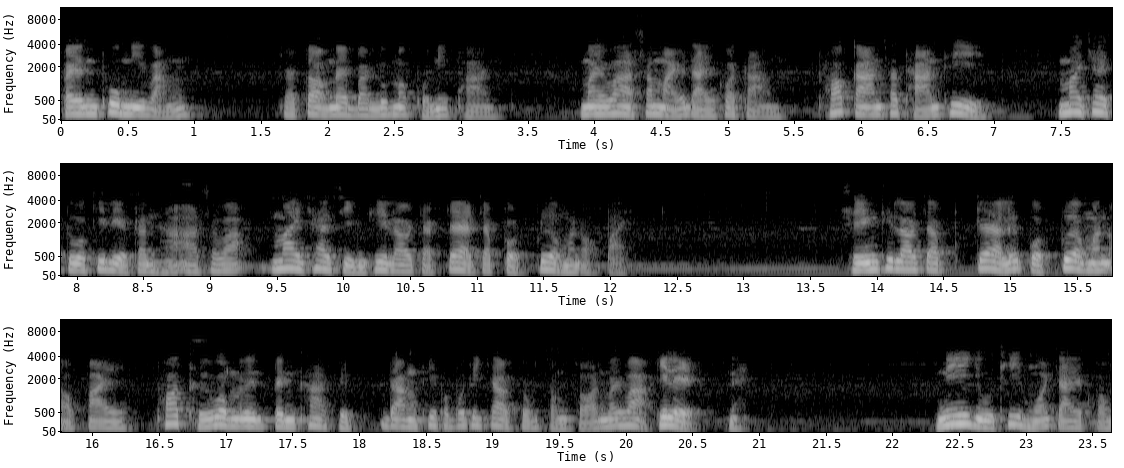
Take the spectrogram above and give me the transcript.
เป็นผู้มีหวัง จะต้องได้บรรลุมรรคผลนิพพาน ไม่ว่าสมัยใดก็ตาม เพราะการสถานที่ไม่ใช่ตัวกิเลสตัณหาอาสวะ ไม่ใช่สิ่งที่เราจะแก้จะปลดเปลื้องมันออกไป สิ่งที่เราจะแก้หรือปลดเปลื้องมันออกไป เพราะถือว่ามันเป็นข้าศึกดังที่พระพุทธเจ้าทรงสั่งสอนไว้ว่ากิเลสเนี่ยนี่อยู่ที่หัวใจของ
